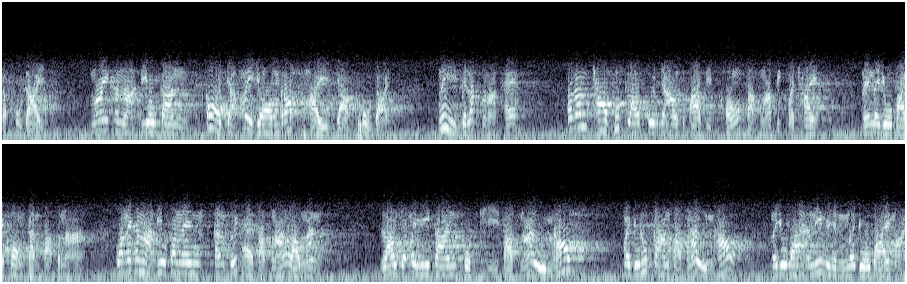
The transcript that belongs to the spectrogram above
กับผู้ใด ในขณะเดียวกันก็จะไม่ยอมรับภัยจากผู้ใด นี่เป็นลักษณะแท้ เพราะนั้นชาวพุทธเราควรจะเอาสภาษิตของศาสนาซิกมาใช้ ในนโยบายป้องกันศาสนาว่าในขณะเดียวกันในการเผยแผ่ศาสนาเหล่านั้น เราจะไม่มีการกดขี่ศาสนาอื่นเขาไม่ไปลุกการศาสนาอื่นเขานโยบายอันนี้ไม่ใช่นโยบายใหม่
